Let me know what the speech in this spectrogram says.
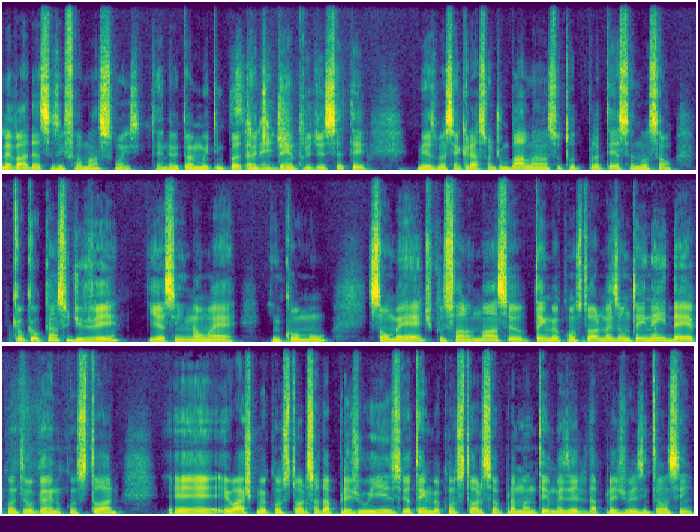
levado essas informações, entendeu? Então é muito importante Excelente. dentro disso você ter, mesmo assim, a criação de um balanço, tudo, para ter essa noção. Porque o que eu canso de ver, e assim, não é incomum, são médicos falando, nossa, eu tenho meu consultório, mas eu não tenho nem ideia quanto eu ganho no consultório, é, eu acho que meu consultório só dá prejuízo, eu tenho meu consultório só para manter, mas ele dá prejuízo, então assim,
